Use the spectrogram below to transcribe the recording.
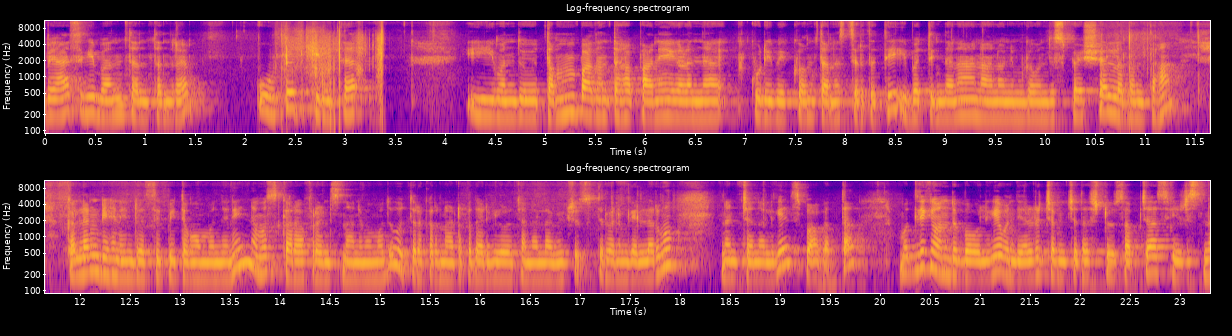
ಬ್ಯಾಸಗಿ ಬಂತಂತಂದ್ರೆ ಊಟದಕ್ಕಿಂತ ಈ ಒಂದು ತಂಪಾದಂತಹ ಪಾನೀಯಗಳನ್ನು ಕುಡಿಬೇಕು ಅಂತ ಅನ್ನಿಸ್ತಿರ್ತೈತಿ ಇವತ್ತಿನ ದಿನ ನಾನು ನಿಮ್ಗೆ ಒಂದು ಸ್ಪೆಷಲ್ ಆದಂತಹ ಕಲ್ಲಂಗಡಿ ಹಣ್ಣಿನ ರೆಸಿಪಿ ತೊಗೊಂಬಂದಿನಿ. ನಮಸ್ಕಾರ ಫ್ರೆಂಡ್ಸ್ ನಾನು ನಿಮ್ಮ ಮದು ಉತ್ತರ ಕರ್ನಾಟಕದ ಅಡುಗೆಗಳ ಚಾನಲ್ನ ವೀಕ್ಷಿಸುತ್ತಿರುವ ನಿಮಗೆಲ್ಲರಿಗೂ ನನ್ನ ಚಾನಲ್ಗೆ ಸ್ವಾಗತ. ಮೊದಲಿಗೆ ಒಂದು ಬೌಲ್ಗೆ ಒಂದು ಎರಡು ಚಮಚದಷ್ಟು ಸಬ್ಜಾ ಸೀಡ್ಸ್ನ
